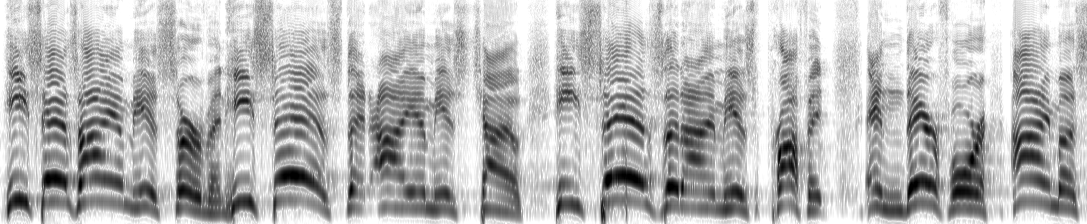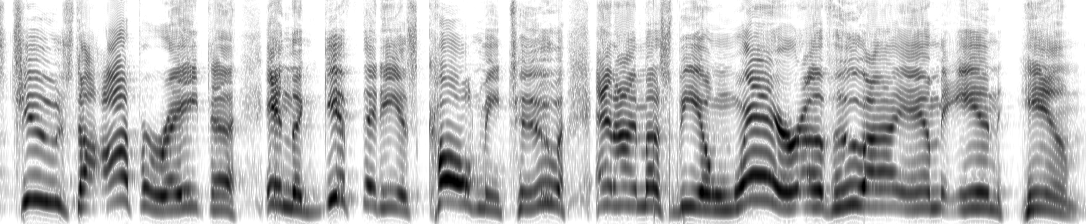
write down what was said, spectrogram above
He says, I am His servant. He says that I am His child. He says that I am His prophet. And therefore, I must choose to operate uh, in the gift that He has called me to. And I must be aware of who I am in Him.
